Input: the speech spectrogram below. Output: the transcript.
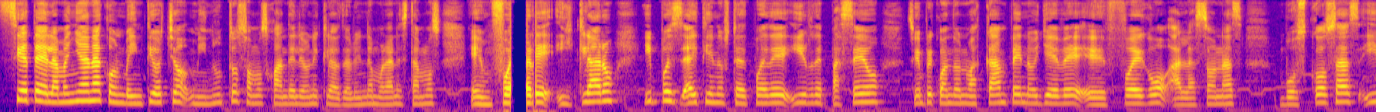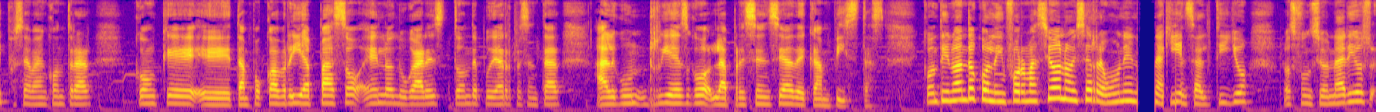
Siete de la mañana con 28 minutos. Somos Juan de León y Claudia Linda Morán. Estamos en Fuerte y Claro. Y pues ahí tiene usted, puede ir de paseo siempre y cuando no acampe, no lleve eh, fuego a las zonas boscosas y pues se va a encontrar con que eh, tampoco habría paso en los lugares donde pudiera representar algún riesgo la presencia de campistas. Continuando con la información, hoy se reúnen aquí en Saltillo los funcionarios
